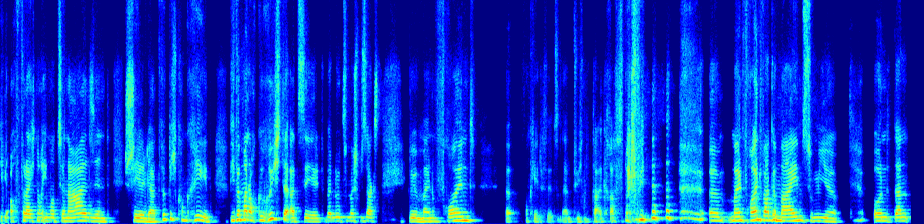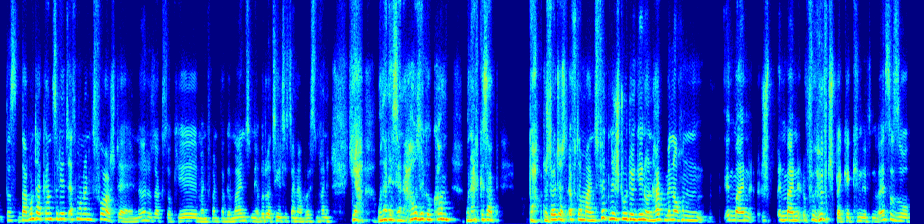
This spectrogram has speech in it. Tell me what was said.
die auch vielleicht noch emotional sind, schildert. Wirklich konkret. Wie wenn man auch Gerüchte erzählt. Wenn du zum Beispiel sagst, mein Freund, äh, okay, das ist jetzt natürlich ein total krasses Beispiel. Ähm, mein Freund war gemein zu mir. Und dann, das, darunter kannst du dir jetzt erstmal noch nichts vorstellen. Ne? Du sagst, okay, mein Freund war gemein zu mir, aber du erzählst jetzt deiner besten Freundin, ja, und dann ist er nach Hause gekommen und hat gesagt, boah, du solltest öfter mal ins Fitnessstudio gehen und hat mir noch ein, in mein, in mein Hüftspeck gekniffen, weißt du so.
